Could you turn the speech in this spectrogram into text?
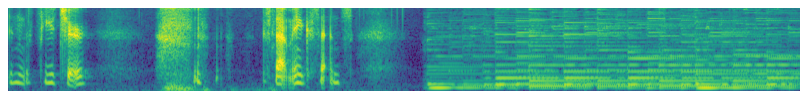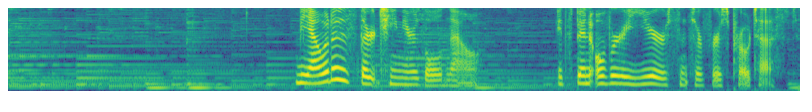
in the future. if that makes sense. Miyawata is 13 years old now. It's been over a year since her first protest.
